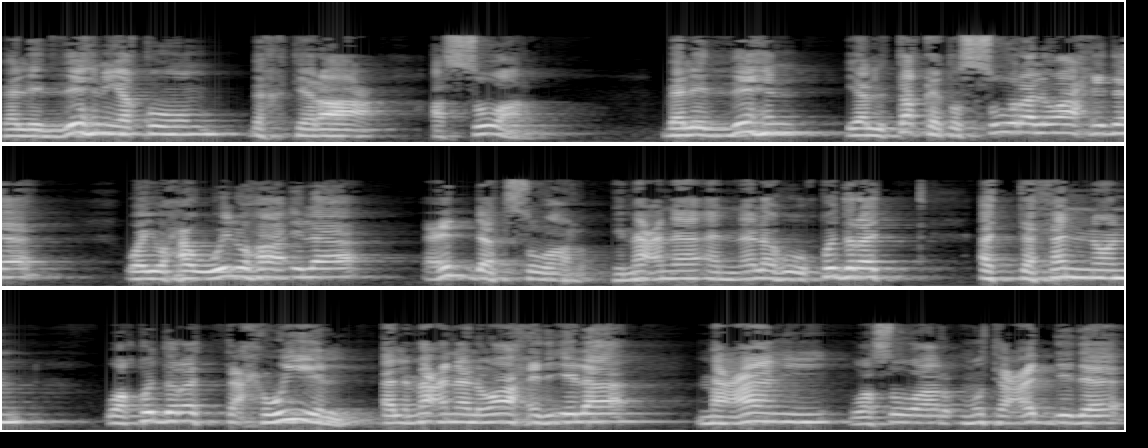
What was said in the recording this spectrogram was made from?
بل الذهن يقوم باختراع الصور. بل الذهن يلتقط الصورة الواحدة ويحولها إلى عدة صور بمعنى أن له قدرة التفنن وقدرة تحويل المعنى الواحد إلى معاني وصور متعددة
